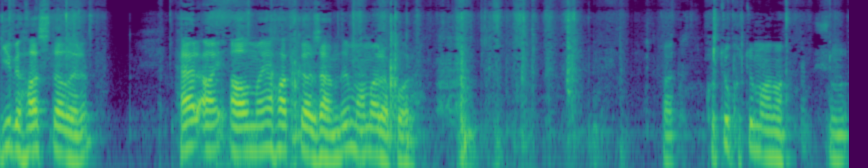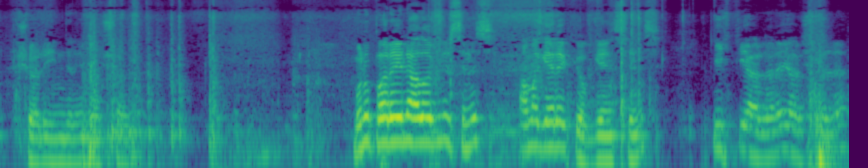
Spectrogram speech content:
Gibi hastaların her ay almaya hak kazandığı mama raporu. Bak kutu kutu mama. Şunu şöyle indireyim aşağıda. Bunu parayla alabilirsiniz ama gerek yok gençseniz. İhtiyarlara, yaşlılara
